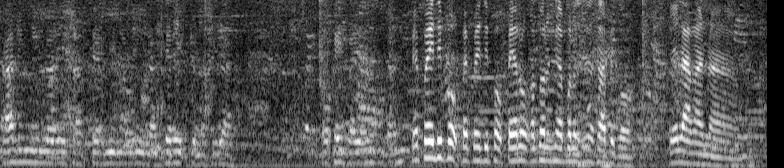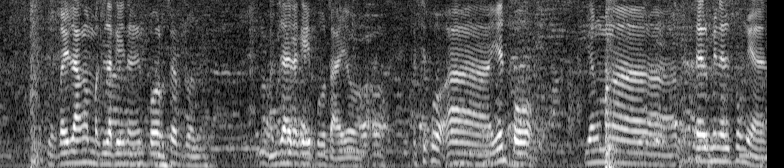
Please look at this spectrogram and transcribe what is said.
galing nila rin sa terminal nila, diretso na sila. Okay ba yan? Pe, pwede po, pe, pwede po. Pero katulad nga po ng sinasabi ko, kailangan na yung kailangan maglagay ng enforcer doon, No, maglalagay po tayo. Oo. Kasi po, ah yan po, yung mga terminal pong yan,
